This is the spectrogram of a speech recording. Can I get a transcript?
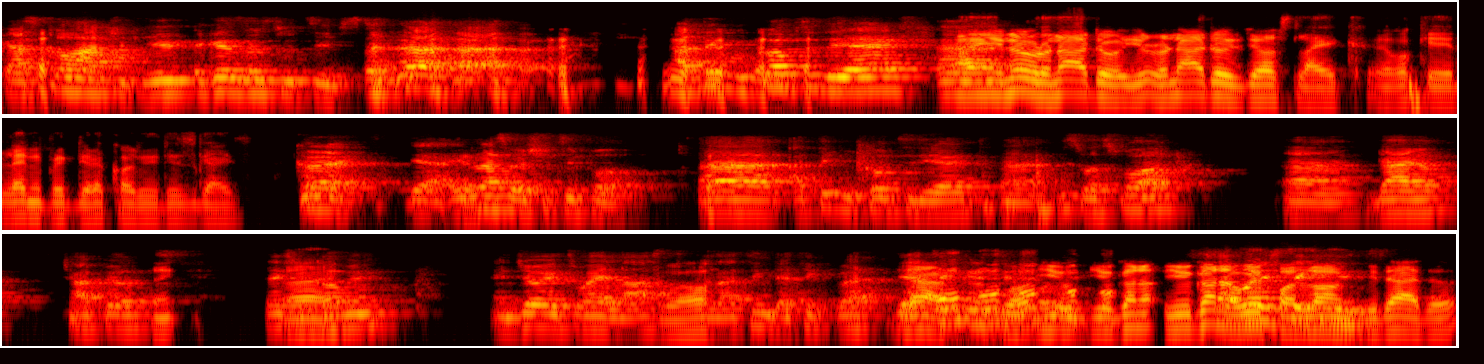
can score hat trick against those two teams. I think we've come to the end. Uh, and you know, Ronaldo, Ronaldo is just like, okay, let me break the record with these guys. Correct. Yeah, that's what we're shooting for. Uh, I think we come to the end. Uh, this was fun. Uh, Dayo, champion. Thank, thanks for coming. Enjoy it while it lasts. Well, I think they think that. Yeah, well, you, you're gonna you're gonna wait for long it. with that. Though.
